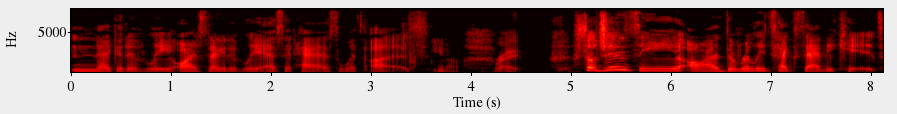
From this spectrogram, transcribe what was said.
negatively or as negatively as it has with us, you know. right. So Gen Z are the really tech savvy kids,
